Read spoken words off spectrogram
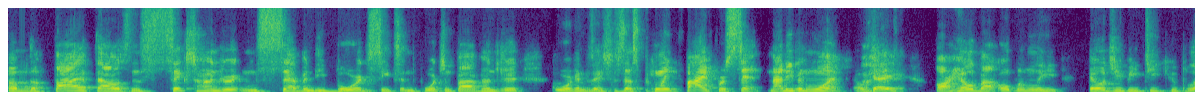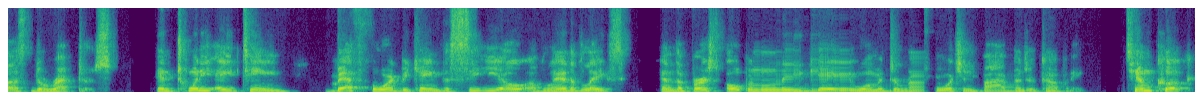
of the 5,670 board seats in Fortune 500 organizations, that's 0.5%, not even one, okay, are held by openly LGBTQ plus directors. In 2018, Beth Ford became the CEO of Land O'Lakes and the first openly gay woman to run Fortune 500 company. Tim Cook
